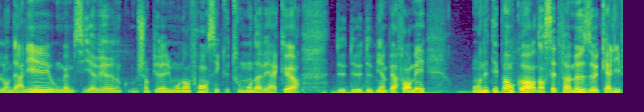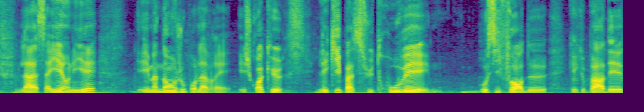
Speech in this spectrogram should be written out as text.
l'an dernier, ou même s'il y avait un championnat du monde en France et que tout le monde avait à cœur de, de bien performer, on n'était pas encore dans cette fameuse qualif. Là, ça y est, on y est et maintenant on joue pour de la vraie. Et je crois que l'équipe a su trouver aussi fort de quelque part de,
